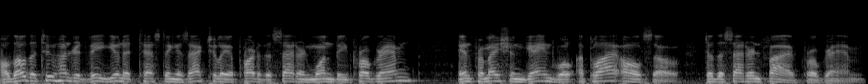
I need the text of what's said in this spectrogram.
Although the 200V unit testing is actually a part of the Saturn 1B program, information gained will apply also to the Saturn V program.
